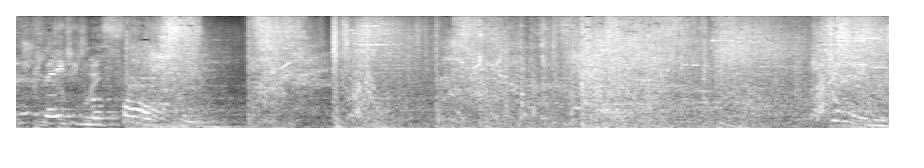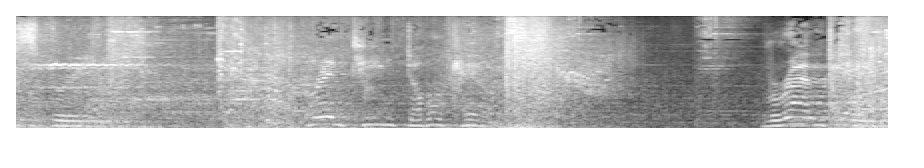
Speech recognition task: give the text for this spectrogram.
Turret plating will fall soon. Killing spree. Red team double kill. Rampage.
